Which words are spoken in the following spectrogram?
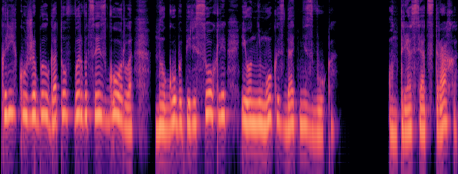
Крик уже был готов вырваться из горла, но губы пересохли, и он не мог издать ни звука. Он трясся от страха,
